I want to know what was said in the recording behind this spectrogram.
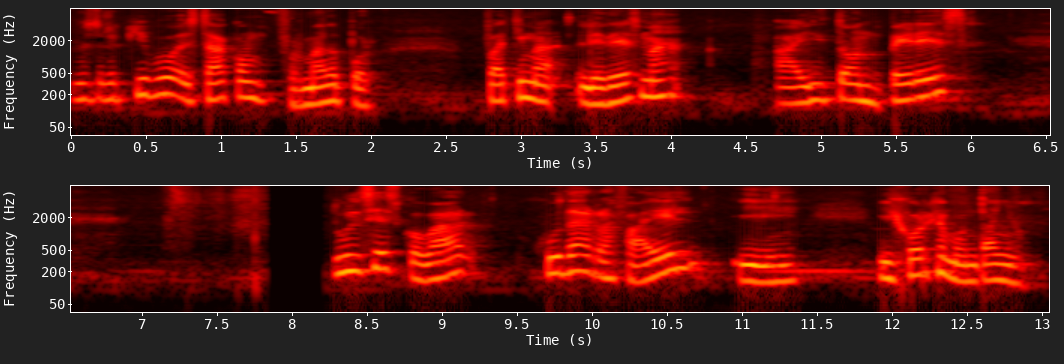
Nuestro equipo está conformado por Fátima Ledesma, Ailton Pérez, Dulce Escobar, Judas Rafael y Jorge Montaño.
